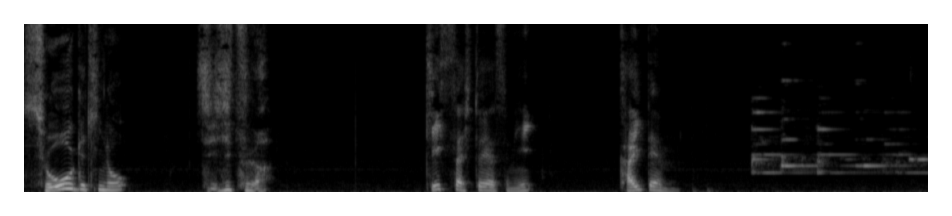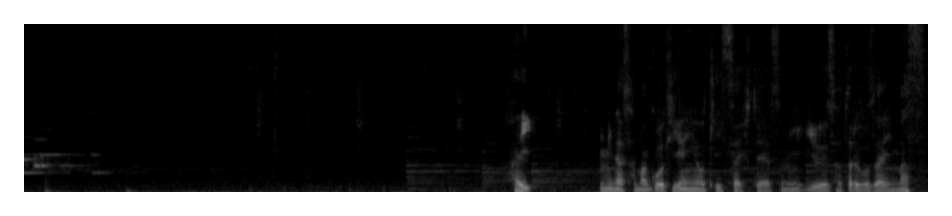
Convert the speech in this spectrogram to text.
衝撃の事実が。喫茶一休み開店。はい。皆様ごきげんよう喫茶一休みゆうさとでございます。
